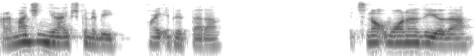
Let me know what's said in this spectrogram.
I'd imagine your life's going to be quite a bit better. It's not one or the other.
